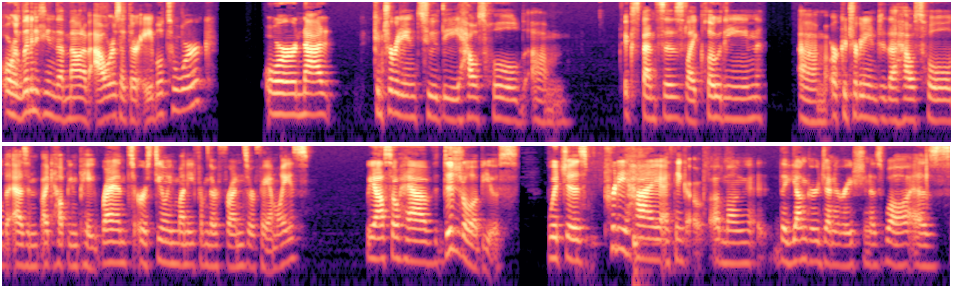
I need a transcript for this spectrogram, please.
or limiting the amount of hours that they're able to work, or not contributing to the household um, expenses like clothing, um, or contributing to the household as in like helping pay rent or stealing money from their friends or families. We also have digital abuse, which is pretty high, I think, among the younger generation as well, as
